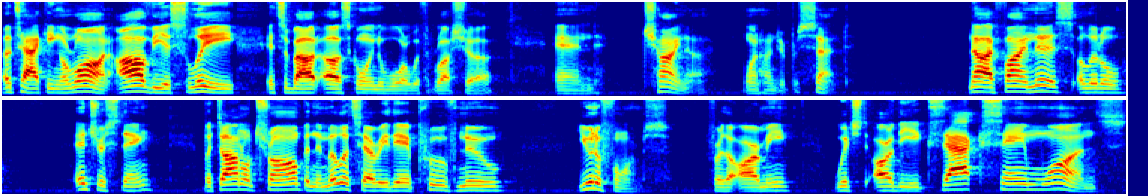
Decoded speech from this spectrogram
attacking Iran. Obviously, it's about us going to war with Russia and China, 100%. Now, I find this a little interesting but Donald Trump and the military, they approved new uniforms for the Army, which are the exact same ones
